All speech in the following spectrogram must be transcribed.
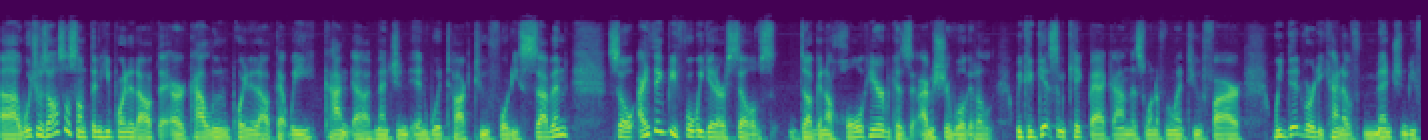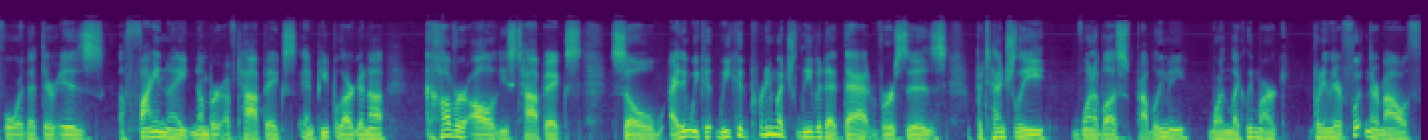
uh, which was also something he pointed out that, or Kowloon pointed out that we con- uh, mentioned in Wood Talk 247. So I think before we get ourselves dug in a hole here, because I'm sure we'll get a, we could get some kickback on this one if we went too far. We did already kind of mention before that there is a finite number of topics, and people are going to cover all of these topics. So I think we could we could pretty much leave it at that versus potentially one of us, probably me, more than likely Mark, putting their foot in their mouth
